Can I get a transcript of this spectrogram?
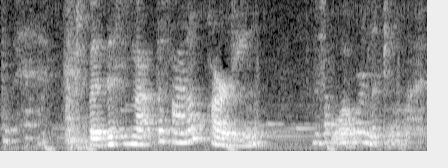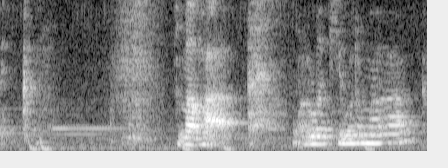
the back. But this is not the final parting. This is what we're looking like mohawk. Want to look cute with a mohawk?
